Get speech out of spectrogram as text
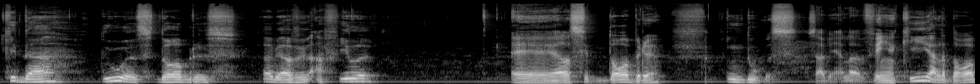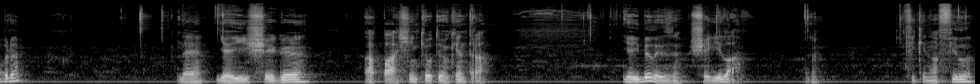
que dá duas dobras, sabe? A, a fila é, ela se dobra em duas, sabe? Ela vem aqui, ela dobra, né? E aí chega a parte em que eu tenho que entrar. E aí, beleza, cheguei lá. Né? Fiquei na fila,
